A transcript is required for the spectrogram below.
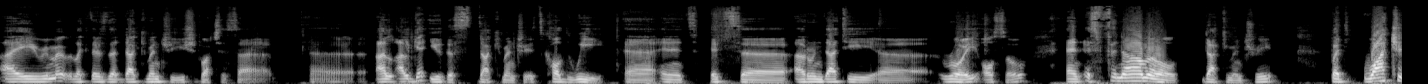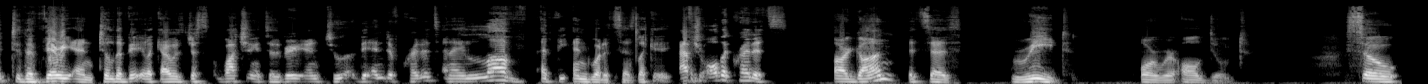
I remember, like, there's that documentary. You should watch this. Uh, uh, I'll, I'll get you this documentary. It's called We, uh, and it's it's uh, Arundhati uh, Roy also, and it's phenomenal documentary. But watch it to the very end, till the very like I was just watching it to the very end, to the end of credits, and I love at the end what it says. Like after all the credits are gone, it says, "Read, or we're all doomed." So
